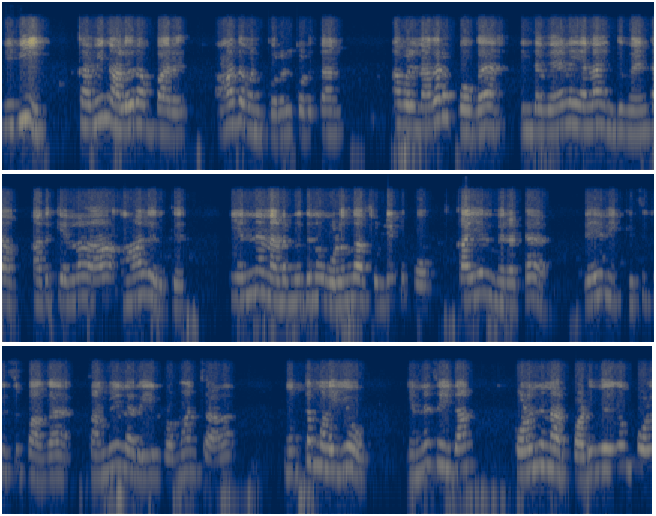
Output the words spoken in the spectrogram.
நிவி கவின் அழுறான் பாரு. ஆதவன் குரல் கொடுத்தான். அவள் நகர போக இந்த வேலையெல்லாம் இங்கு வேண்டாம். அதுக்கெல்லாம் ஆள் இருக்கு. என்ன நடந்ததுன்னு ஒழுங்கா சொல்லிட்டு போ. கையல் மிரட்ட தேவி கிசு கிசுப்பாக சமையலறையில் ரொமான்ஸா முத்தமலையோ என்ன செய்தான்? குழந்தனார் படுவேகம் போல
